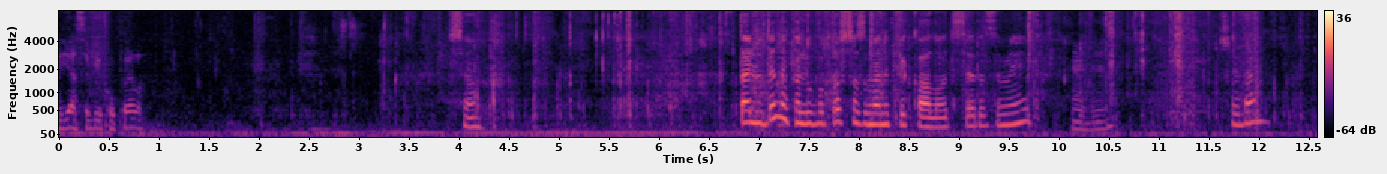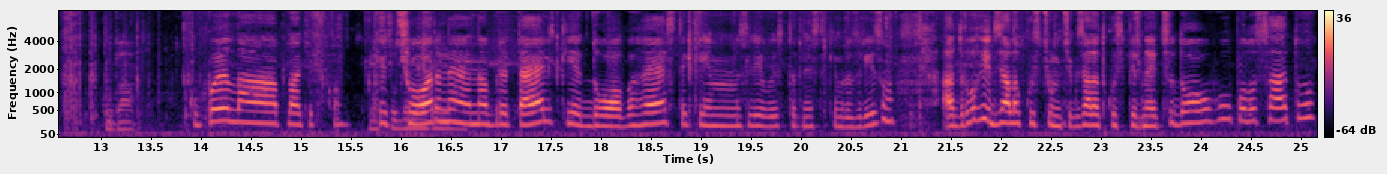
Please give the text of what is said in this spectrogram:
я собі купила. все. Та людина, яка любить просто з мене прикалуватися, розумієте? Угу. Що йде? Куди? Купила платічко. Таке чорне на бретельки, довге, з таким з лівої сторони, з таким розрізом. А другий взяла костюмчик, взяла таку спідницю довгу, полосату,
